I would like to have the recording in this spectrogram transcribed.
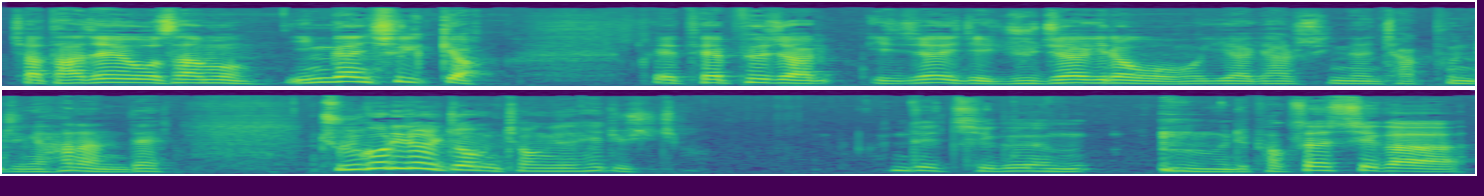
자 다자의 오사무 인간 실격 그의 대표작이자 이제 유작이라고 이야기할 수 있는 작품 중에 하나인데 줄거리를 좀 정리를 해주시죠. 근데 지금 우리 박사 씨가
